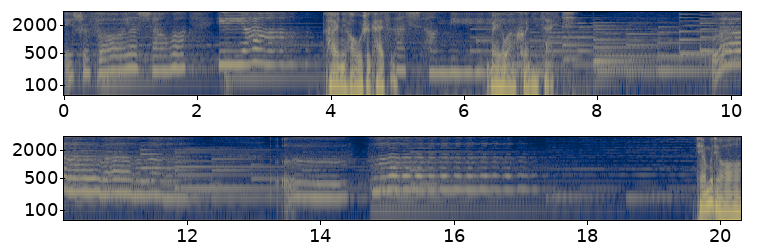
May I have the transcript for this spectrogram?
你是否也像我一样？嗨，你好，我是凯子，每晚和你在一起。前不久，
